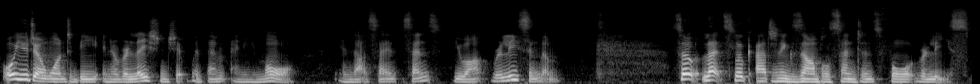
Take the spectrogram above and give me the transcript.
or you don't want to be in a relationship with them anymore. In that sense, you are releasing them. So let's look at an example sentence for release.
